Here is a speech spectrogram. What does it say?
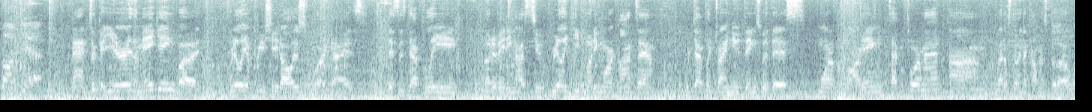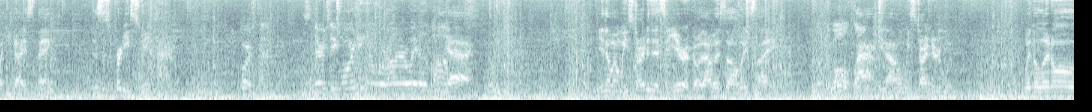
Fuck yeah. Man, took a year in the making, but really appreciate all your support, guys. This is definitely motivating us to really keep putting more content. We're definitely trying new things with this, more of a vlogging type of format. Um, let us know in the comments below what you guys think. This is pretty sweet, man. Of course, man. It's Thursday morning and we're on our way to the Bahamas. Yeah. You know, when we started this a year ago, that was always like The goal. plan. You know, we started with, a little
